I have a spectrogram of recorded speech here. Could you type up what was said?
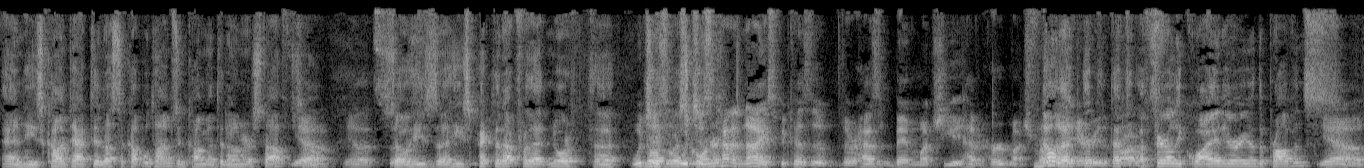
and he's contacted us a couple times and commented on our stuff. Yeah, So, yeah, that's so he's uh, he's picked it up for that north uh, which is which corner. is kind of nice because it, there hasn't been much. You haven't heard much from no, that, that, area that of the that's province. a fairly quiet area of the province. yeah,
